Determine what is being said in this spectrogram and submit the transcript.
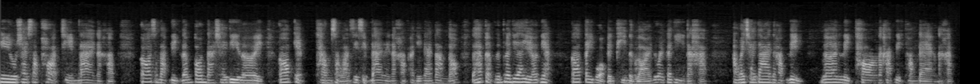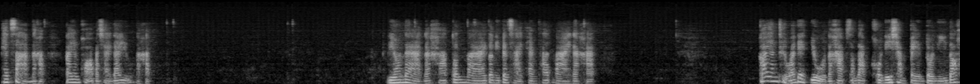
ฮิลใช้ซัพพอร์ตทีมได้นะครับ ก็สำหรับดิกเริ่มต้นนะใช้ดีเลย ก็เก็บทำ240ได้เลยนะครับ อันนี้แนะนำเนาะแล้วถ้าเกิดเพื่อนๆที่ได้เยอะเนี่ยก็ตีบวกเป็น P 100ด้วยก็ดีนะครับเอาไว้ใช้ได้นะครับหลีกเงินหลีกทองนะครับหลีกทองแดงนะครับเพชรสามนะครับก็ยังพอเอามาใช้ได้อยู่นะครับ เลียวนาดนะครับ ต้นไม้ตัวนี้เป็นสายแทงธาตุไม้นะครับ ก็ยังถือว่าเด็ดอยู่นะครับสำหรับคนที่แชมเปญตัวนี้เนาะ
